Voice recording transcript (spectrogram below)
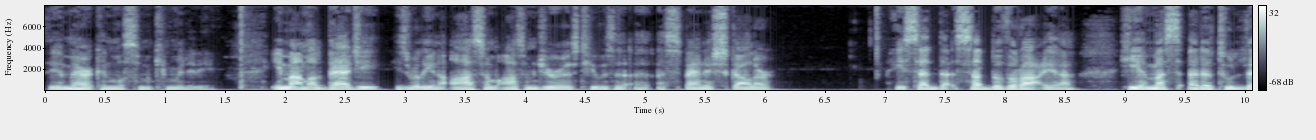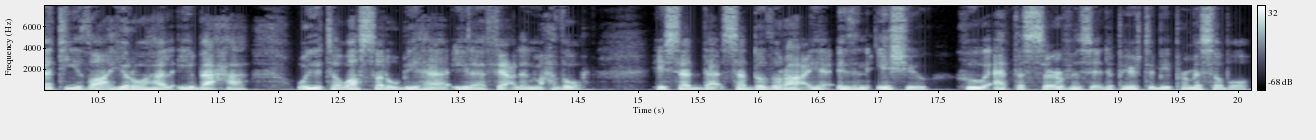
the American Muslim community. Imam al-Baji, he's really an awesome, awesome jurist. He was a, a Spanish scholar. He said that سد ذراعية هي مسألة التي ظاهرها الإباحة ويتوصل بها إلى فعل المحظور. He said that سد ذراعية is an issue who at the surface it appears to be permissible,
